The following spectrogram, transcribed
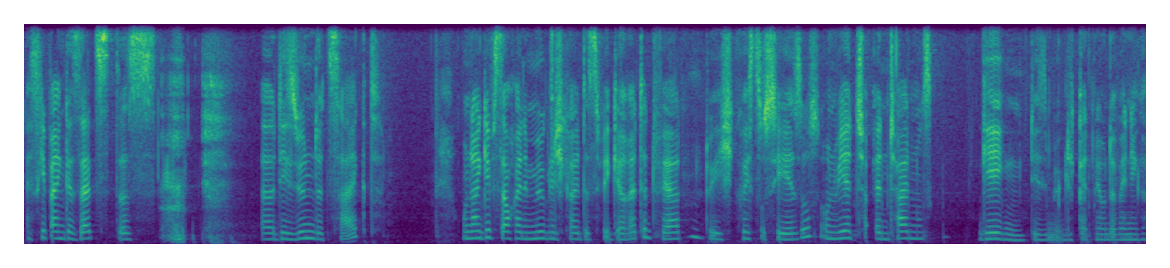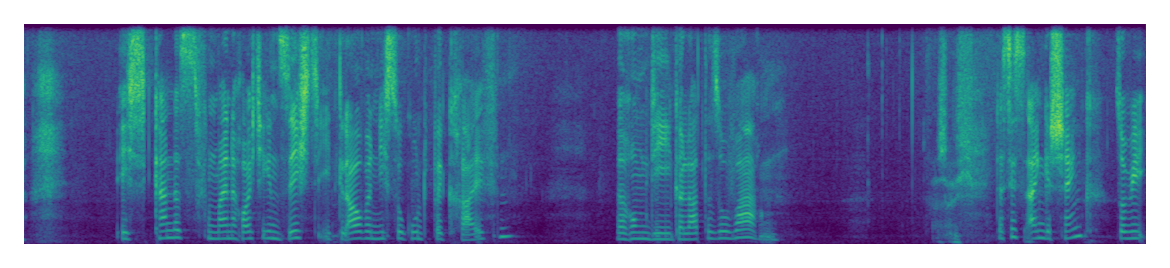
Es gibt ein Gesetz, das äh, die Sünde zeigt. Und dann gibt es auch eine Möglichkeit, dass wir gerettet werden durch Christus Jesus. Und wir entscheiden uns gegen diese Möglichkeit, mehr oder weniger. Ich kann das von meiner heutigen Sicht, ich glaube, nicht so gut begreifen, warum die Galater so waren. Also das ist ein Geschenk, so wie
